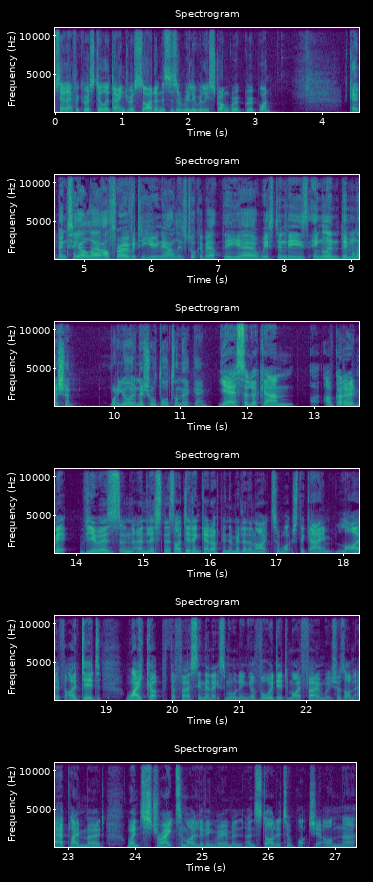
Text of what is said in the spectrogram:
South Africa is still a dangerous side, and this is a really, really strong group, Group One. Okay, Banksy, I'll uh, I'll throw over to you now. Let's talk about the uh, West Indies England demolition. What are your initial thoughts on that game? Yeah, so look, um, I've got to admit, viewers and, and listeners, I didn't get up in the middle of the night to watch the game live. I did wake up the first thing the next morning, avoided my phone, which was on airplane mode, went straight to my living room and, and started to watch it on the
